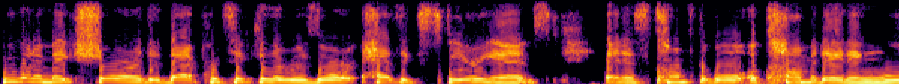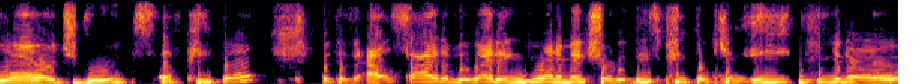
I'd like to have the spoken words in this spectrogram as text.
We want to make sure that that particular resort has experience and is comfortable accommodating large groups of people. Because outside of the wedding you want to make sure that these people can eat you know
